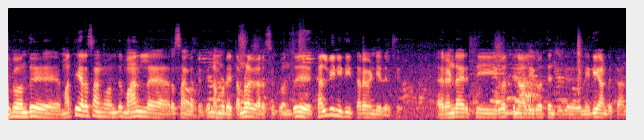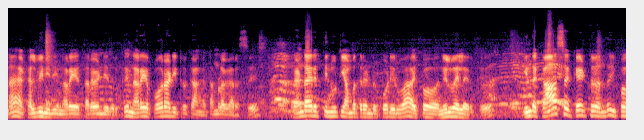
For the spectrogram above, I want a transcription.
இப்போ வந்து மத்திய அரசாங்கம் வந்து மாநில அரசாங்கத்துக்கு நம்முடைய தமிழக அரசுக்கு வந்து கல்வி நிதி தர வேண்டியது இருக்கு. ரெண்டாயிரத்தி இருபத்தி நாலு இருபத்தஞ்சு நிதியாண்டுக்கான கல்வி நிதி நிறைய தர வேண்டியது இருக்கு நிறைய போராடிட்டு இருக்காங்க தமிழக அரசு. ரெண்டாயிரத்தி நூற்றி ஐம்பத்தி ரெண்டு கோடி ரூபா இப்போ நிலுவையில் இருக்கு. இந்த காசை கேட்டு வந்து இப்போ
